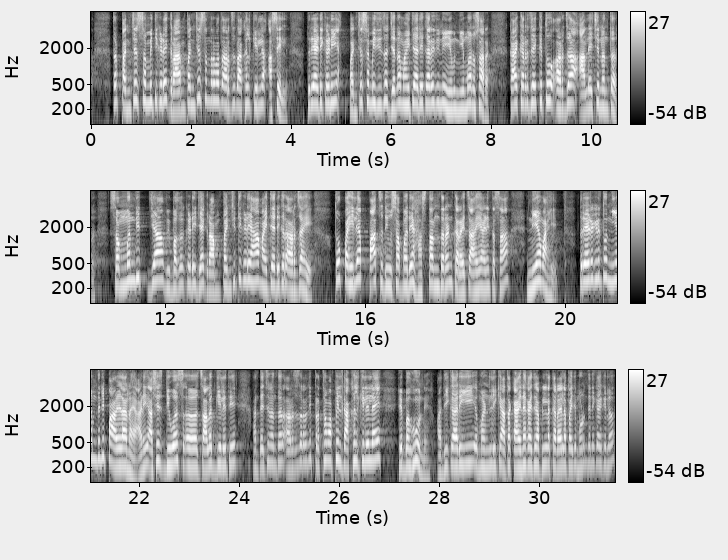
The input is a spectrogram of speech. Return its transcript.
तर पंचायत समितीकडे ग्रामपंचायत संदर्भात अर्ज दाखल केला असेल तर या ठिकाणी पंचायत समितीचं जनमाहिती अधिकारी नियम नियमानुसार काय करायचं आहे की तो अर्ज आल्याच्यानंतर संबंधित ज्या विभागाकडे ज्या ग्रामपंचायतीकडे हा माहिती अधिकार अर्ज आहे तो पहिल्या पाच दिवसामध्ये हस्तांतरण करायचा आहे आणि तसा नियम आहे. तर या ठिकाणी तो नियम त्यांनी पाळला नाही आणि असेच दिवस चालत गेले ते. आणि त्याच्यानंतर अर्जदारांनी प्रथम अपील दाखल केलेलं आहे. हे बघून अधिकारी म्हणली की आता काही ना काहीतरी आपल्याला करायला पाहिजे म्हणून त्यांनी काय केलं?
